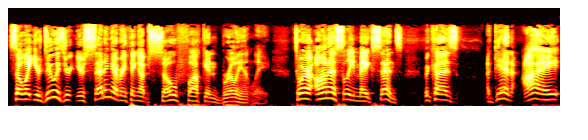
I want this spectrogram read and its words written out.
So what you do is you're you're setting everything up so fucking brilliantly to where it honestly makes sense. Because again, I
